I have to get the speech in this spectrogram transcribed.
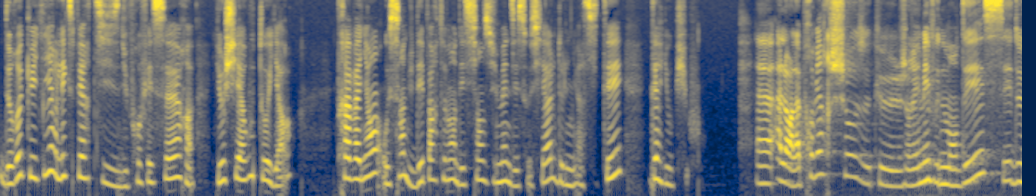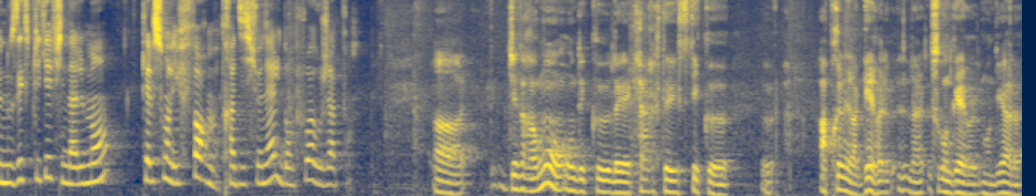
de recueillir l'expertise du professeur Yoshiharu Toya, travaillant au sein du département des sciences humaines et sociales de l'Université d'Eryukyu. Euh, alors, la première chose que j'aurais aimé vous demander, c'est de nous expliquer finalement quelles sont les formes traditionnelles d'emploi au Japon. Euh, généralement, on dit que les caractéristiques euh, après la, Seconde Guerre mondiale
